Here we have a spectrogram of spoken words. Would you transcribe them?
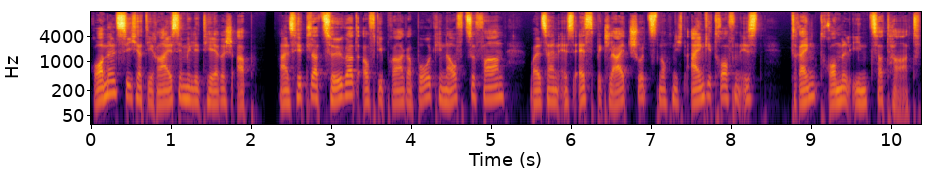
Rommel sichert die Reise militärisch ab. Als Hitler zögert, auf die Prager Burg hinaufzufahren, weil sein SS-Begleitschutz noch nicht eingetroffen ist, drängt Rommel ihn zur Tat.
